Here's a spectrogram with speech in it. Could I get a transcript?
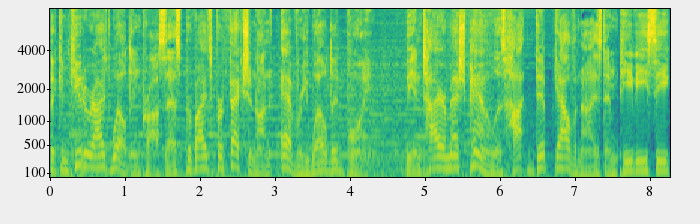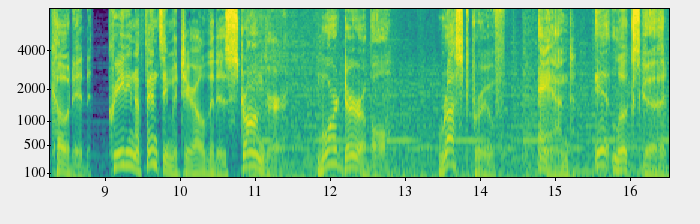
The computerized welding process provides perfection on every welded point. The entire mesh panel is hot dip galvanized and PVC coated, creating a fencing material that is stronger, more durable, rust proof, and it looks good.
